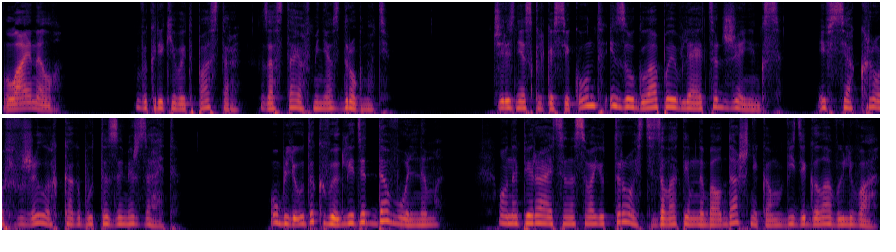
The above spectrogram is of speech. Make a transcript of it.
«Лайнел!» – выкрикивает пастор, заставив меня вздрогнуть. Через несколько секунд из-за угла появляется Дженнингс – и вся кровь в жилах как будто замерзает. Ублюдок выглядит довольным. Он опирается на свою трость золотым набалдашником в виде головы льва.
